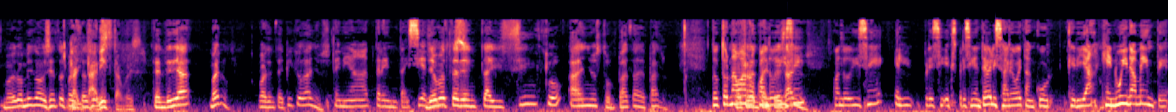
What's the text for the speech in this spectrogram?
modelo 1948. Gaitanista, pues. Tendría, bueno, cuarenta y pico de años. Tenía 37. Llevo 35 años con pata de palo. Doctor Navarro, cuando 33 dice, años. Cuando dice el presi- expresidente Belisario Betancourt quería genuinamente,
